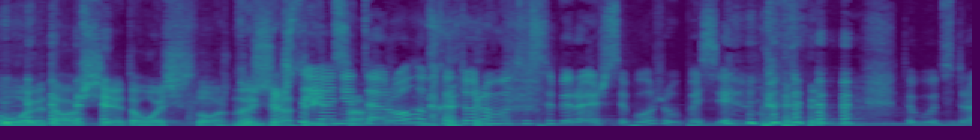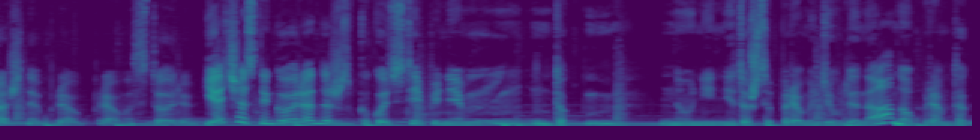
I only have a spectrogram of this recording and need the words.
Ой, это вообще, это очень сложно. Ну, Хорошо, что я не таролог, к которому ты собираешься, боже упаси. Это будет страшная прям, прям история. Я, честно говоря, даже в какой-то степени, ну, так, ну, не, не то, что прям удивлена, но прям так,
